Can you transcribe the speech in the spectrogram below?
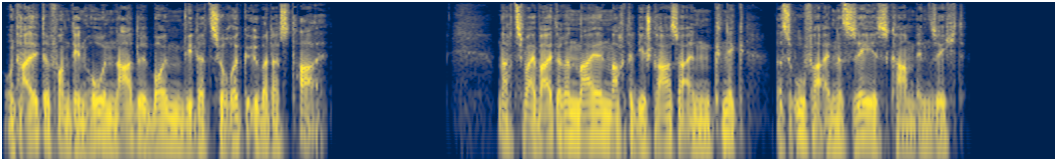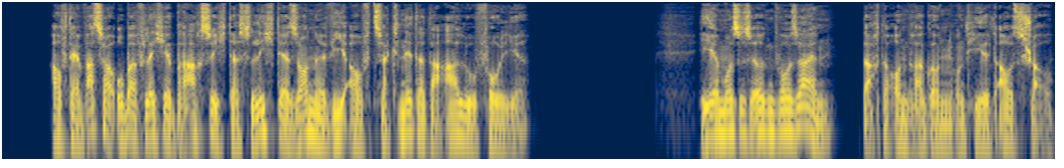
und hallte von den hohen Nadelbäumen wieder zurück über das Tal. Nach zwei weiteren Meilen machte die Straße einen Knick, das Ufer eines Sees kam in Sicht. Auf der Wasseroberfläche brach sich das Licht der Sonne wie auf zerknitterter Alufolie. Hier muss es irgendwo sein, dachte Ondragon und hielt Ausschau.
